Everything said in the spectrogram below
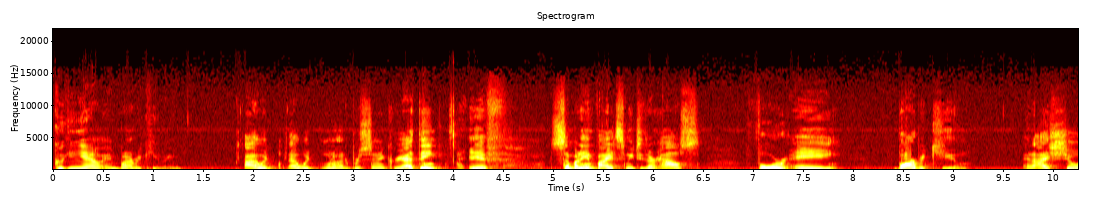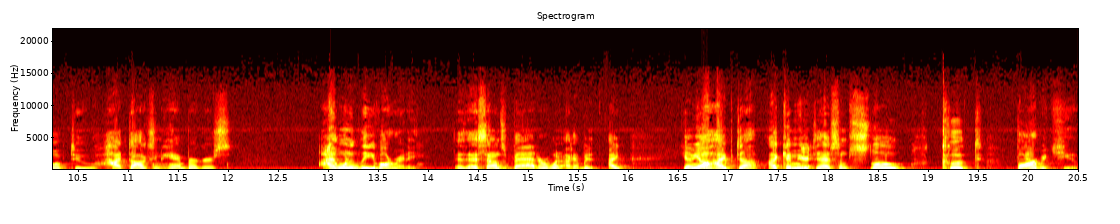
cooking out and barbecuing. I would I would 100% agree. I think if somebody invites me to their house for a barbecue and I show up to hot dogs and hamburgers, I want to leave already. That- sounds bad or what? I, I get me all hyped up. I come here Yeah. to have some slow cooked barbecue.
